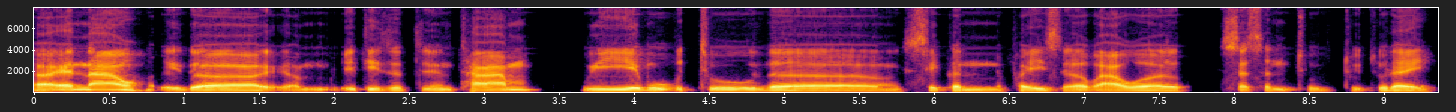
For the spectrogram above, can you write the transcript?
Uh, and now the um, it is time we move to the second phase of our session to, to today.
